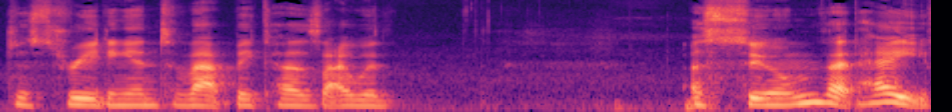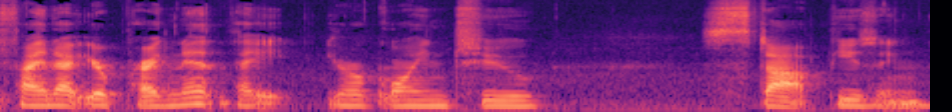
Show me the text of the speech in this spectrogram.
just reading into that because I would assume that hey, you find out you're pregnant, that you're going to stop using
